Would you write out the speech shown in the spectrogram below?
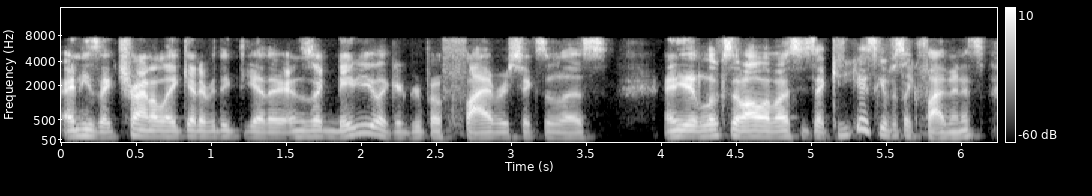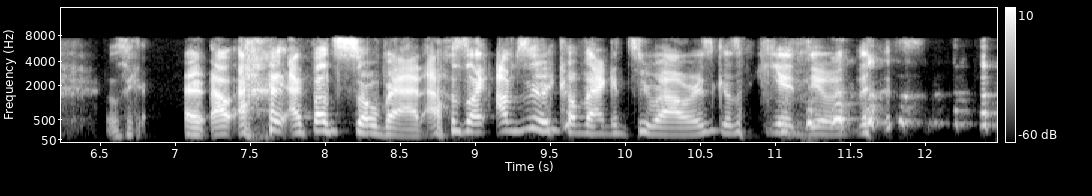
and he's like trying to like get everything together. And it's like maybe like a group of five or six of us. and he looks at all of us. He's like, "Can you guys give us like five minutes?" I was like, I, I, I felt so bad. I was like, "I'm just gonna come back in two hours because I can't deal with this."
